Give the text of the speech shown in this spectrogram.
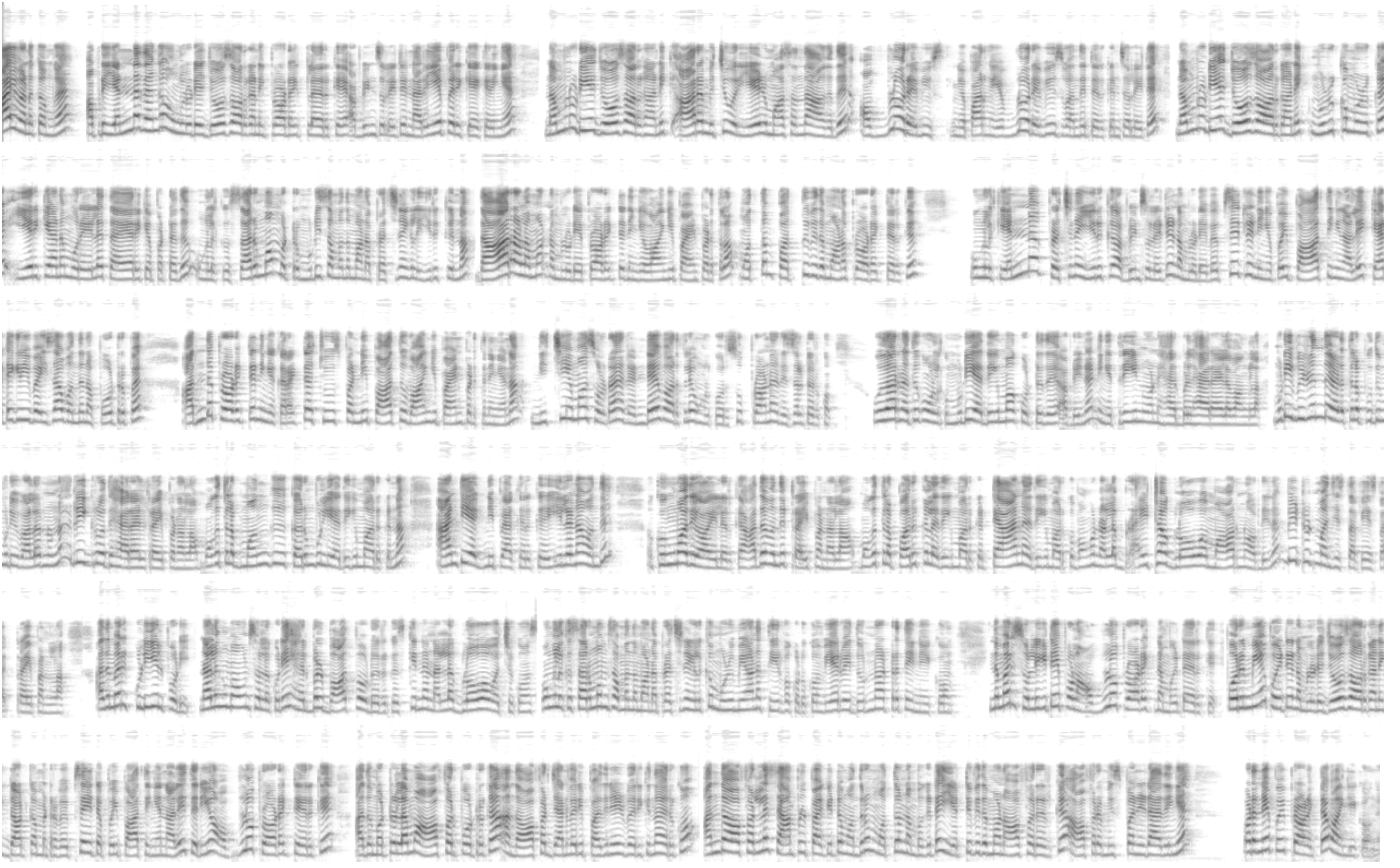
Hi வணக்கம்ங்க. அப்படி என்னதாங்க உங்களுடைய ஜோஸ் ஆர்கானிக் ப்ராடக்ட்ல இருக்கு அப்படின்னு சொல்லிட்டு நிறைய பேர் கேட்குறீங்க நம்மளுடைய ஜோஸ் ஆர்கானிக் ஆரம்பிச்சு ஒரு ஏழு மாசம் தான் ஆகுது. அவ்வளோ ரிவ்யூஸ் இங்க பாருங்க எவ்வளோ ரிவ்யூஸ் வந்துட்டு இருக்குன்னு சொல்லிட்டு. நம்மளுடைய ஜோஸ் ஆர்கானிக் முழுக்க முழுக்க இயற்கையான முறையில தயாரிக்கப்பட்டது. உங்களுக்கு சருமம் மற்றும் முடி சம்பந்தமான பிரச்சனைகள் இருக்குன்னா தாராளமா நம்மளுடைய ப்ராடக்ட்டை நீங்க வாங்கி பயன்படுத்தலாம். மொத்தம் பத்து விதமான ப்ராடக்ட் இருக்கு. உங்களுக்கு என்ன பிரச்சனை இருக்கு அப்படின்னு சொல்லிட்டு நம்மளுடைய வெப்சைட்ல நீங்க போய் பார்த்தீங்கனாலே கேட்டகரி வைஸா வந்து நான் போட்டிருப்பேன். அந்த ப்ராடக்ட்டை நீங்கள் கரெக்டாக சூஸ் பண்ணி பார்த்து வாங்கி பயன்படுத்தினீங்கன்னா நிச்சயமாக சொல்கிறேன் ரெண்டே வாரத்தில் உங்களுக்கு ஒரு சூப்பரான ரிசல்ட் இருக்கும். உதாரணத்துக்கு உங்களுக்கு முடி அதிகமாக கொட்டுது அப்படின்னா நீங்கள் three in one herbal hair oil வாங்கலாம். முடி விழுந்த இடத்துல புது முடி வளரணும்னா ரீக்ரோத் ஹேர் ஆயில் ட்ரை பண்ணலாம். முகத்தில் மங்கு கரும்புள்ளி அதிகமாக இருக்குன்னா ஆன்டி அக்னி பேக் இருக்குது இல்லைனா வந்து குங்குமாதி ஆயில் இருக்குது அதை வந்து ட்ரை பண்ணலாம். முகத்தில் பருக்கள் அதிகமாக இருக்குது டேன் அதிகமாக இருக்கும் முகம் நல்லா பிரைட்டாக க்ளோவாக மாறணும் அப்படின்னா பீட்ரூட் மஞ்சிஸ்தா ஃபேஸ் பேக் ட்ரை பண்ணலாம். அது மாதிரி குளியல் பொடி நலுங்குமாவுன்னு சொல்லக்கூடிய ஹெர்பல் பாத் பவுடர் இருக்குது ஸ்கின்னை நல்லா க்ளோவாக வச்சுக்கும். உங்களுக்கு சருமம் சம்பந்தமான பிரச்சனைகளுக்கு முழுமையான தீர்வு கொடுக்கும். வேர்வை துர்நாற்றத்தை நீக்கும். இந்த மாதிரி சொல்லிக்கிட்டே போகலாம் அவ்வளோ ப்ராடக்ட் நம்மகிட்ட இருக்கு. பொறுமையாக போயிட்டு நம்மளுடைய ஜோஸ் ஆர்கானிக் டாட் காம் என்ற வெப்சைட்டை போய் பார்த்தீங்கன்னாலே தெரியும். அவ்வளோ ப்ராடக்ட் இருக்கு. அது மட்டும் இல்லாமல் ஆஃபர் போட்டிருக்கேன். அந்த ஆஃபர் ஜனவரி பதினேழு வரைக்கும் தான் இருக்கும். அந்த ஆஃபரில் சாம்பிள் பாக்கெட்டும் வந்துடும் மொத்தம் நம்மகிட்ட எட்டு விதமான ஆஃபர் இருக்கு. ஆஃபரை மிஸ் பண்ணிடாதீங்க. உடனே போய் ப்ராடக்ட்டை வாங்கிக்கோங்க.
